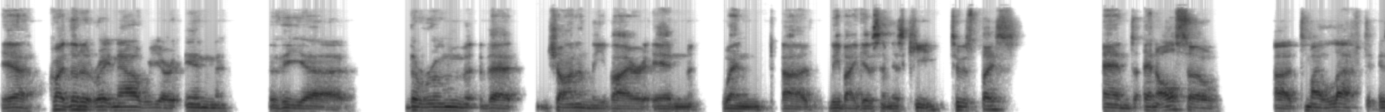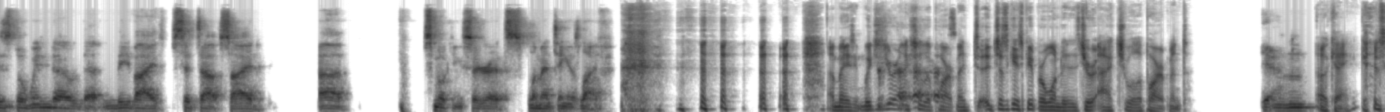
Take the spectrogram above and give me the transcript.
Yeah, quite literally. Right now, we are in the uh, the room that John and Levi are in when uh, Levi gives him his key to his place, and and also uh, to my left is the window that Levi sits outside, uh, smoking cigarettes, lamenting his life. Amazing. Which is your actual apartment? Just in case people are wondering, it's your actual apartment. Yeah, Mhm. Okay, good.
